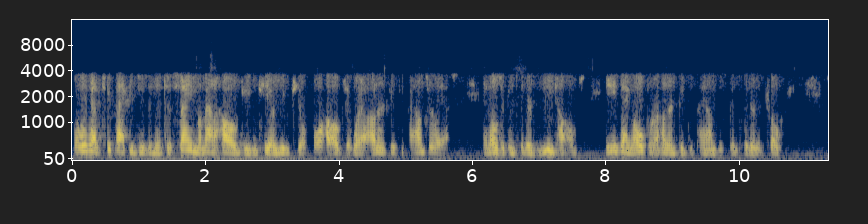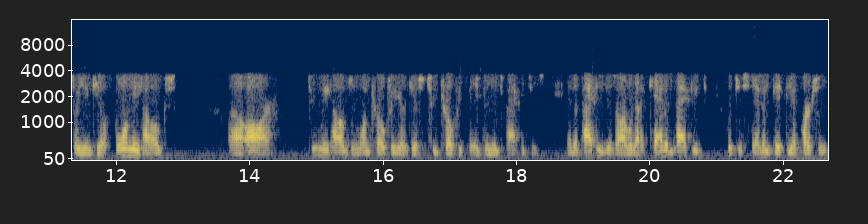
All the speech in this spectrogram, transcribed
Well, we have two packages, and it's the same amount of hogs you can kill. You can kill four hogs that weigh 150 pounds or less, and those are considered meat hogs. Anything over 150 pounds is considered a trophy. So you can kill four meat hogs, uh, or two meat hogs and one trophy, or just two trophy pigs in these packages. And the packages are we got a cabin package, which is seven fifty a person,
